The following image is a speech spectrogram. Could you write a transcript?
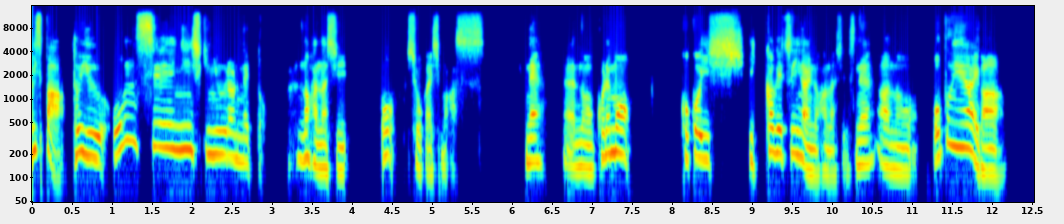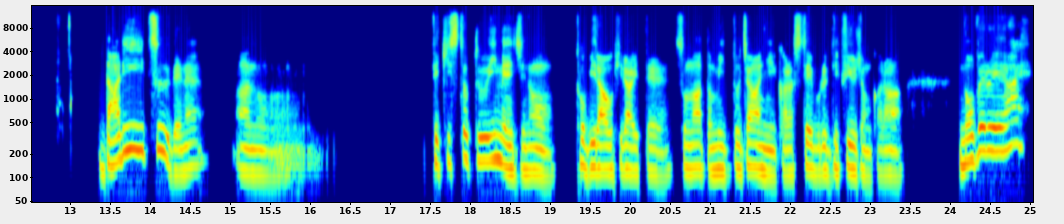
Whisper という音声認識ニューラルネットの話を紹介します。ね。あの、これも、ここ 1, 1ヶ月以内の話ですね。あの、OpenAI が、 DALL-E 2 でね、あの、 text-to-image の扉を開いて、その後 Midjourney から Stable Diffusion から、 NovelAI?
